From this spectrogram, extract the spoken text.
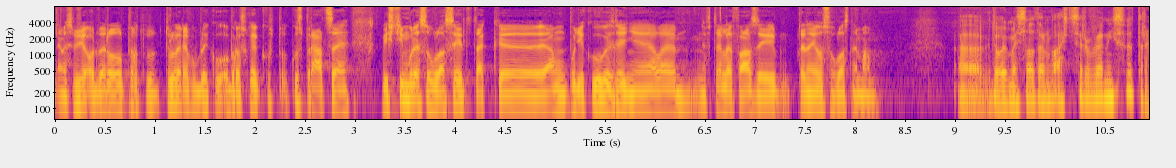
Já myslím, že odvedl pro tu, tuhle republiku obrovský kus, kus práce. Když tím bude souhlasit, tak eh, já mu poděkuju veřejně, ale v téhle fázi ten jeho souhlas nemám. Kdo vymyslel ten váš červený svetr?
